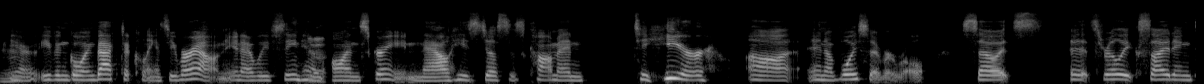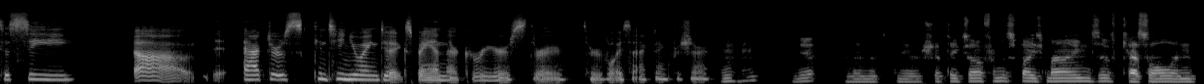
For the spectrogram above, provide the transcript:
Mhm. you know even going back to Clancy Brown. You know, we've seen him Yeah. on screen. Now he's just as common to hear uh, in a voiceover role. So it's it's really exciting to see uh, actors continuing to expand their careers through through voice acting for sure. Mm-hmm. Yep. And then the you know, ship takes off from the spice mines of Kessel and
